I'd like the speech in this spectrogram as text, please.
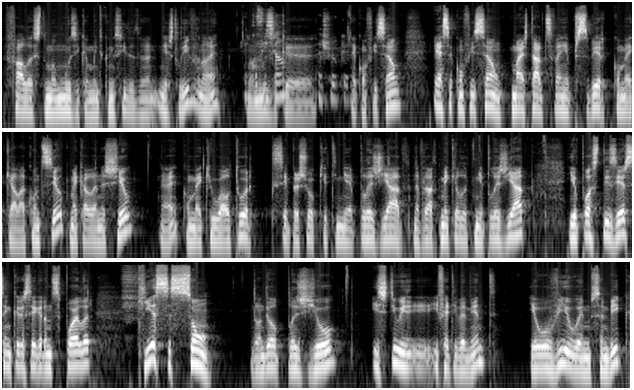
fala-se de uma música muito conhecida neste livro, não é? É uma confissão? música Acho que é confissão. Essa confissão, mais tarde se vem a perceber como é que ela aconteceu, como é que ela nasceu, é? como é que o autor, que sempre achou que a tinha plagiado, na verdade, como é que ele a tinha plagiado. E eu posso dizer, sem querer ser grande spoiler, que esse som de onde ele plagiou existiu efetivamente. Eu ouvi-o em Moçambique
